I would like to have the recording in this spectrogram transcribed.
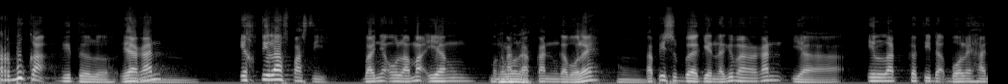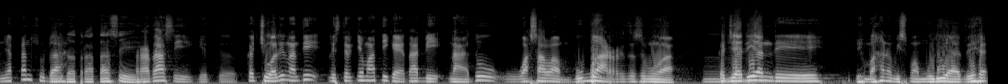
terbuka gitu loh, ya kan? Hmm. Ikhtilaf pasti. Banyak ulama yang Nggak mengatakan nggak boleh, Hmm. tapi sebagian lagi mengatakan ya ilat ketidakbolehannya kan sudah Sudah teratasi. teratasi gitu. Kecuali nanti listriknya mati kayak tadi. Nah, itu wassalam, bubar itu semua. Hmm. Kejadian di di mana Wisma Mulia tuh ya.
